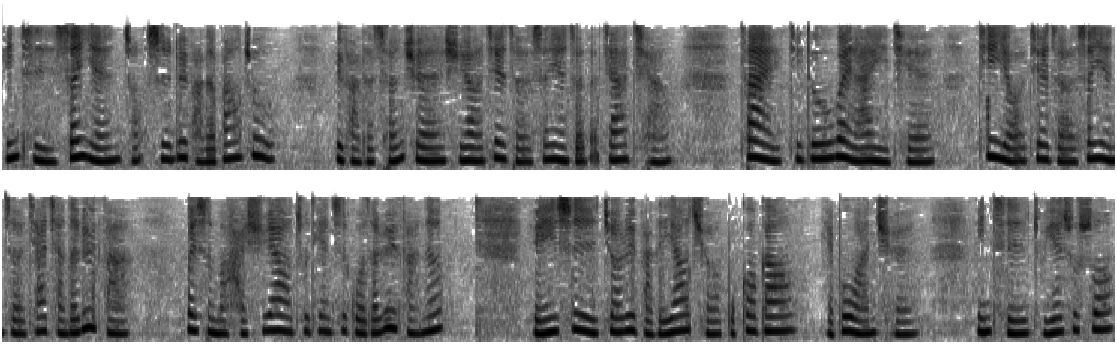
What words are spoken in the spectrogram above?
因此，伸言总是律法的帮助。律法的成全需要借着申言者的加强，在基督未来以前，既有借着申言者加强的律法，为什么还需要诸天之国的律法呢？原因是就律法的要求不够高，也不完全。因此，主耶稣说，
